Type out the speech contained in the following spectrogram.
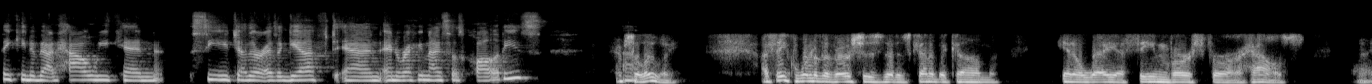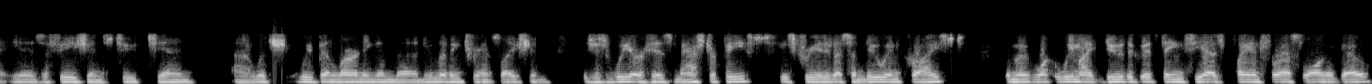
thinking about how we can see each other as a gift and and recognize those qualities Absolutely. I think one of the verses that has kind of become, in a way, a theme verse for our house uh, is Ephesians 2.10, uh, which we've been learning in the New Living Translation, which is we are his masterpiece. He's created us anew in Christ. We might do the good things he has planned for us long ago.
